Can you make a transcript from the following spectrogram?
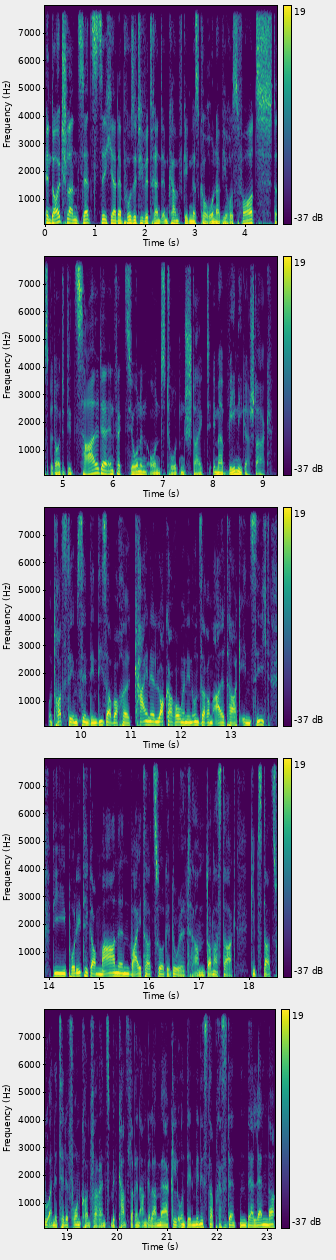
In Deutschland setzt sich ja der positive Trend im Kampf gegen das Coronavirus fort. Das bedeutet, die Zahl der Infektionen und Toten steigt immer weniger stark. Und trotzdem sind in dieser Woche keine Lockerungen in unserem Alltag in Sicht. Die Politiker mahnen weiter zur Geduld. Am Donnerstag gibt es dazu eine Telefonkonferenz mit Kanzlerin Angela Merkel und den Ministerpräsidenten der Länder.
